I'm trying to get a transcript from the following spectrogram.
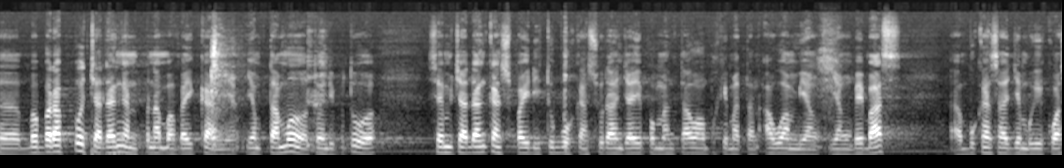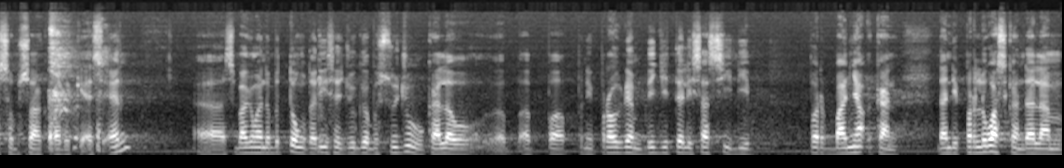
uh, beberapa cadangan penambahbaikan yang, yang pertama Tuan Dipertua saya mencadangkan supaya ditubuhkan Suruhanjaya Pemantauan Perkhidmatan Awam yang yang bebas. Bukan sahaja memberi kuasa besar kepada KSN uh, sebagaimana betul tadi saya juga bersetuju kalau uh, apa, apa ni program digitalisasi diperbanyakkan dan diperluaskan dalam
